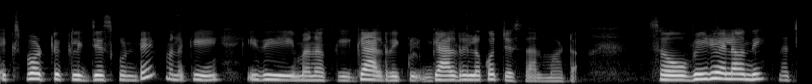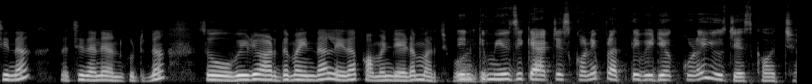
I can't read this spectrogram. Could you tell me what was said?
ఎక్స్పోర్ట్ క్లిక్ చేసుకుంటే మనకి ఇది మనకి గ్యాలరీ గ్యాలరీలోకి వచ్చేస్తుంది అనమాట సో వీడియో ఎలా ఉంది? నచ్చిందా? నచ్చిందని అనుకుంటున్నా. సో వీడియో అర్థమైందా లేదా కామెంట్ చేయడం మర్చిపో దీనికి మ్యూజిక్ యాడ్ చేసుకొని ప్రతి వీడియోకి కూడా యూజ్ చేసుకోవచ్చు.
